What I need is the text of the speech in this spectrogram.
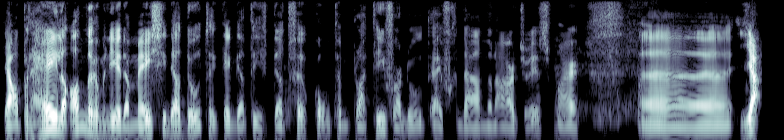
ja, op een hele andere manier dan Macy dat doet. Ik denk dat hij dat veel contemplatiever doet, heeft gedaan dan Arthur Maar uh, ja,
